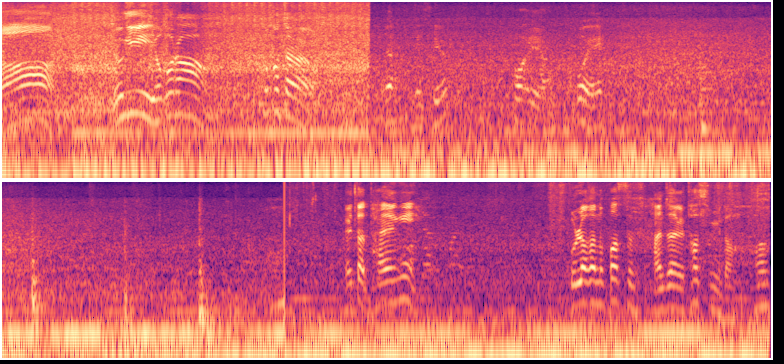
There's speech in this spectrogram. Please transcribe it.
아 여기 이거랑 똑같잖아요 Yeah, it's here? 일단 다행히 올라가는 버스 안전하게 탔습니다 아.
